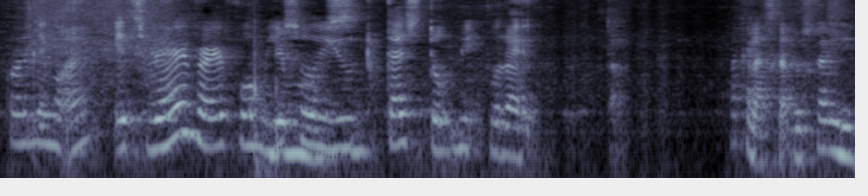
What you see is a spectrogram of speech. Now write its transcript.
Korang tengok eh. It's very very foamy. Dia So moist. you guys don't need to like Pakailah sekat tu sekali.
